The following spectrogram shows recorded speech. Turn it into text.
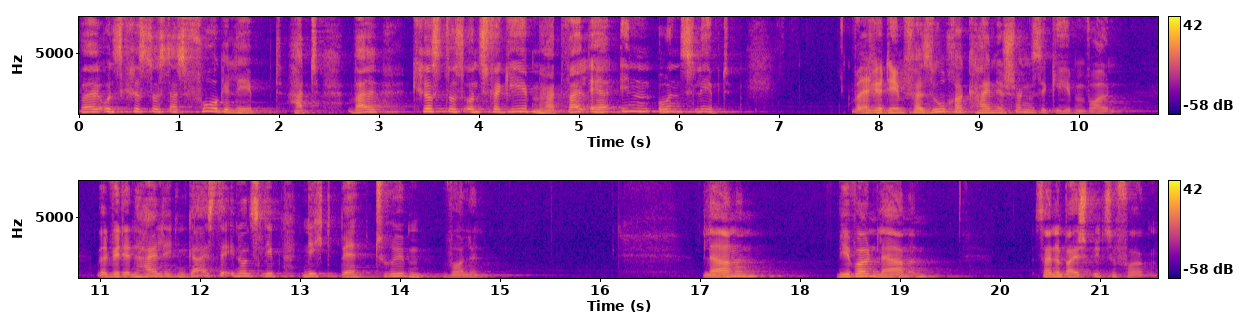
weil uns Christus das vorgelebt hat, weil Christus uns vergeben hat, weil er in uns lebt, weil wir dem Versucher keine Chance geben wollen, weil wir den Heiligen Geist, der in uns lebt, nicht betrüben wollen. Lernen, wir wollen lernen, seinem Beispiel zu folgen,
